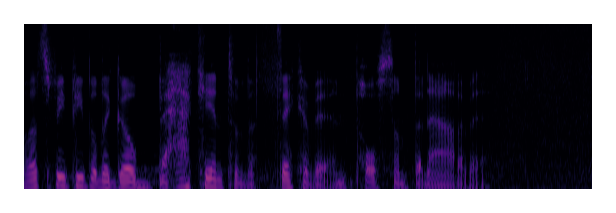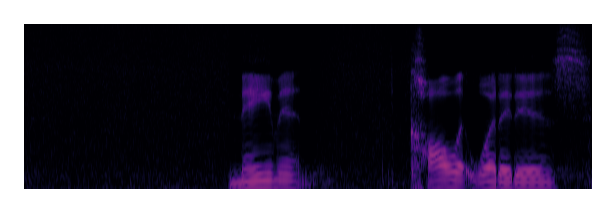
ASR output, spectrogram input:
Let's be people that go back into the thick of it and pull something out of it. Name it, call it what it is,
